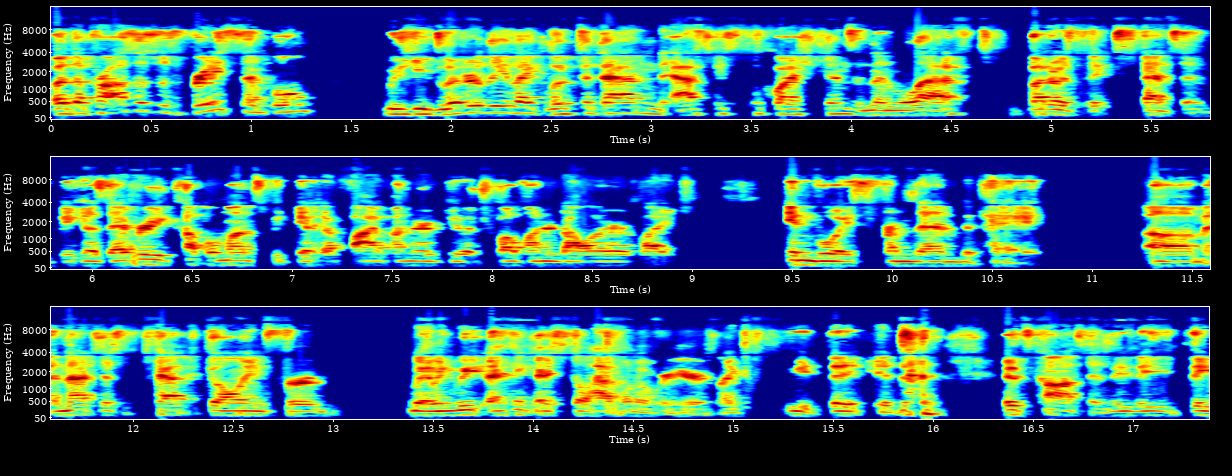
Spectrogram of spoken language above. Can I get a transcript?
But the process was pretty simple we he literally like looked at that and asked me some questions and then left. But it was expensive because every couple months we'd get a five hundred to a twelve hundred dollar like invoice from them to pay, um, and that just kept going for. I mean, we, I think I still have one over here. Like we, they, it, it's constant. They, they,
